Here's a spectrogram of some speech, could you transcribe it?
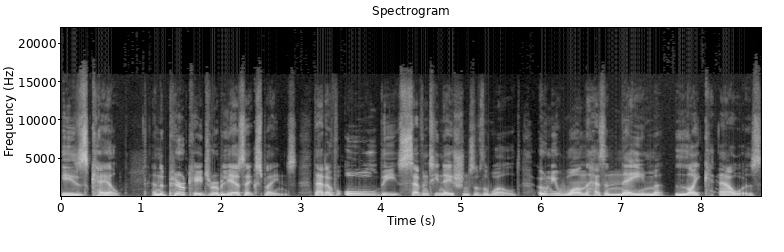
is Kale? And the Pirkei Eliezer explains that of all the 70 nations of the world, only one has a name like ours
